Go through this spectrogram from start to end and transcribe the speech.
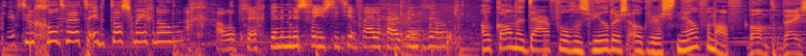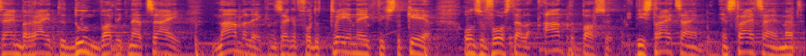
Heeft u de grondwet in de tas meegenomen? Ach, hou op zeg. Ik ben de minister van Justitie en Veiligheid, denk je zo. Al kan het daar volgens Wilders ook weer snel vanaf. Want wij zijn bereid te doen wat ik net zei. Namelijk, en zeg het voor de 92ste keer, onze voorstellen aan te passen. Die strijd zijn, in strijd zijn met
